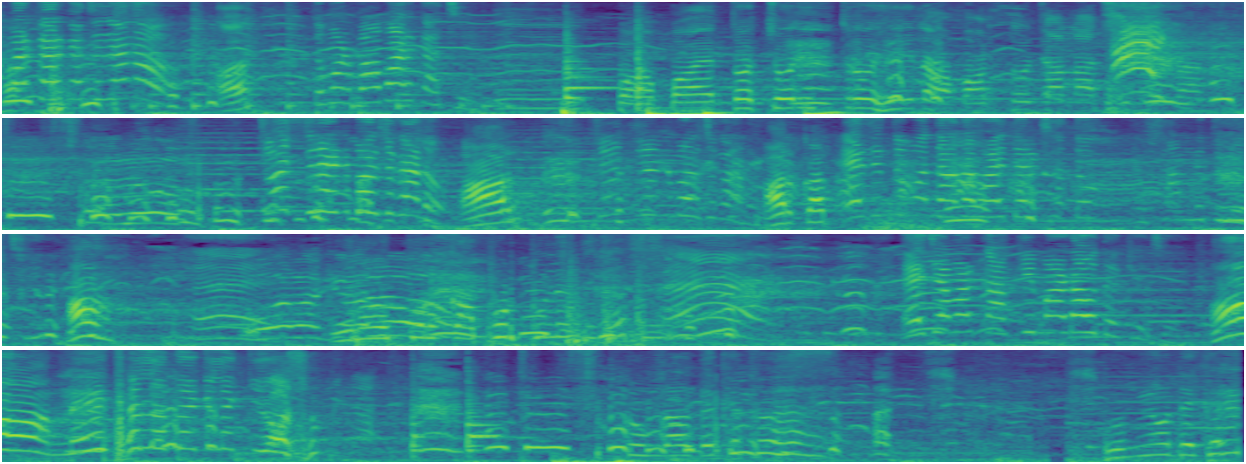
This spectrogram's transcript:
আমার কার কাছে জানো তোমার বাবার কাছে বাবা এত চরিত্রহীন আমার তো জানা ছিল না। চৈত্রেন বলছো কেন? আর? চৈত্রেন বলছো কেন? আর কাপ- এই যে তোমার দাদা ভাইদের সাথে সামনে তুলেছি। হ্যাঁ। হ্যাঁ। এরা তোর কাপড় তুলে দেখেছে হ্যাঁ। এই যে আমার কাকিমারাও দেখেছে। হ্যাঁ মেয়ে ছেলে দেখলে কি অসুবিধা? তোমরাও দেখেছ? তুমিও দেখেছ?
